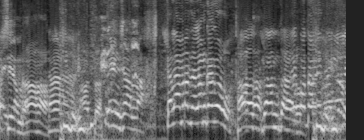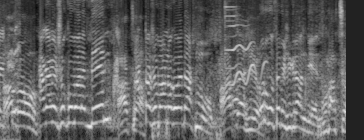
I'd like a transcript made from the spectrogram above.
আসি আমরা। আচ্ছা। ইনশাআল্লাহ তাহলে আমরা গেলাম কাকু? আগামী শুক্রবারের দিন আচ্ছা। আটটার সময় আসব? আসমু আচ্ছা। বেশি গ্রাম দিয়ে আচ্ছা।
